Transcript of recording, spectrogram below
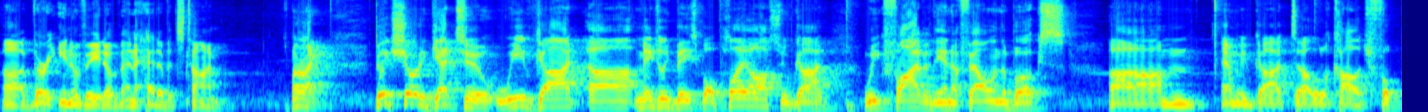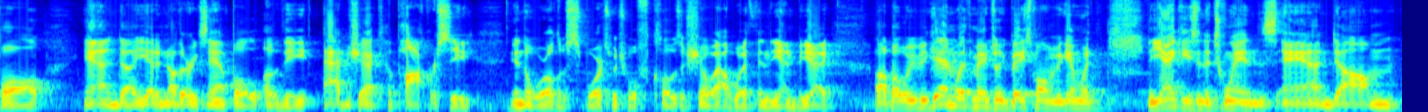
uh, very innovative and ahead of its time. All right, big show to get to. We've got uh, Major League Baseball playoffs. We've got Week Five of the NFL in the books, um, and we've got uh, a little college football, and uh, yet another example of the abject hypocrisy in the world of sports, which we'll close the show out with in the NBA. Uh, but we begin with Major League Baseball, and we begin with the Yankees and the Twins, and. Um,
